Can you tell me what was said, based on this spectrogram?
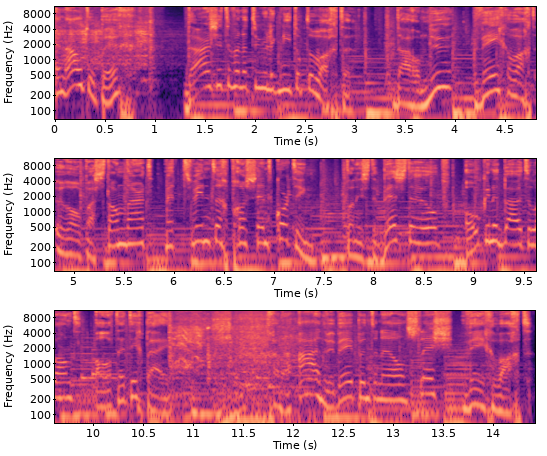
En autopech? Daar zitten we natuurlijk niet op te wachten. Daarom nu Wegenwacht Europa Standaard met 20% korting. Dan is de beste hulp, ook in het buitenland, altijd dichtbij. Ga naar anwb.nl slash Wegenwacht.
